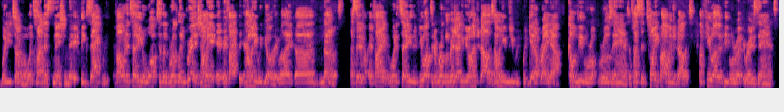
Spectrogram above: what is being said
what are you talking about? What's my destination? They, exactly. If I were to tell you to walk to the Brooklyn Bridge, how many, if I, how many would go? They were like, uh, none of us. I said, if, if I were to tell you, if you walk to the Brooklyn Bridge, I give you $100. How many of you would, would get up right now? A couple people ro- rose their hands. If I said $2,500, a few other people ra- raised their hands.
